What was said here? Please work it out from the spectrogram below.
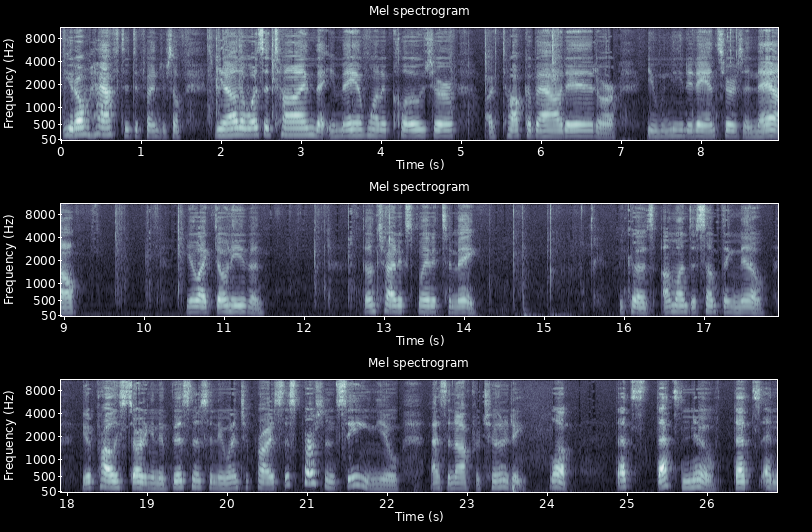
You don't have to defend yourself. You know, there was a time that you may have wanted closure or talk about it or you needed answers. And now you're like, don't even. Don't try to explain it to me because I'm onto something new. You're probably starting a new business, a new enterprise. This person's seeing you as an opportunity. Look, that's that's new that's and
